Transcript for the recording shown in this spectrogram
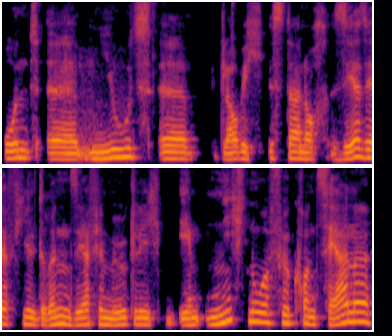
und äh, News. Äh, glaube ich, ist da noch sehr, sehr viel drin, sehr viel möglich. Eben nicht nur für Konzerne,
